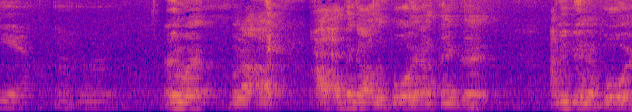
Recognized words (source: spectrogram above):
yeah, mm-mm. Anyway, but I, I, I think I was a boy, and I think that I me being a boy,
